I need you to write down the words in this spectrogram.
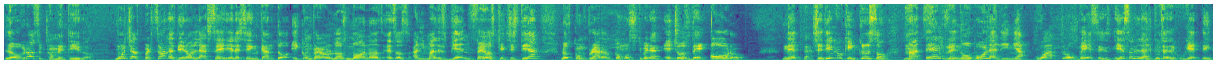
logró su cometido. Muchas personas vieron la serie, les encantó y compraron los monos, esos animales bien feos que existían, los compraron como si estuvieran hechos de oro. Neta, se dijo que incluso Mattel renovó la línea cuatro veces. Y eso en la industria del juguete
